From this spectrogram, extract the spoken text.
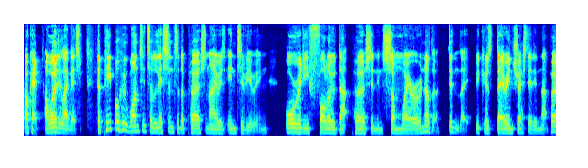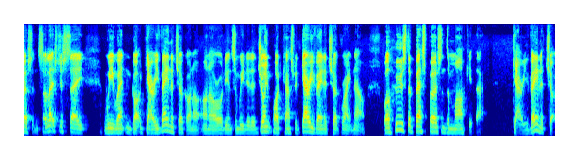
Okay, I'll word it like this. The people who wanted to listen to the person I was interviewing already followed that person in some way or another, didn't they? Because they're interested in that person. So let's just say we went and got Gary Vaynerchuk on our, on our audience and we did a joint podcast with Gary Vaynerchuk right now. Well, who's the best person to market that? Gary Vaynerchuk,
